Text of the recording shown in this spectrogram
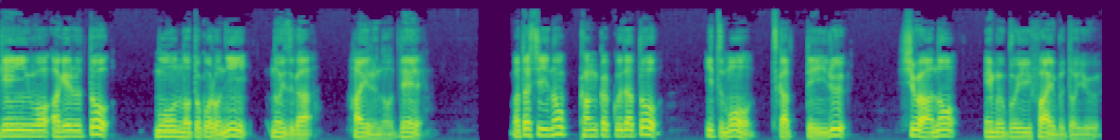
原因を上げると無音のところにノイズが入るので、私の感覚だといつも使っている手話の MV5 という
